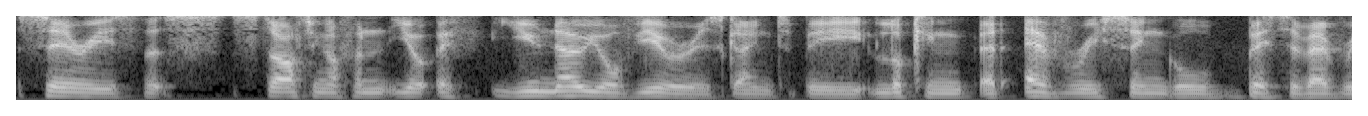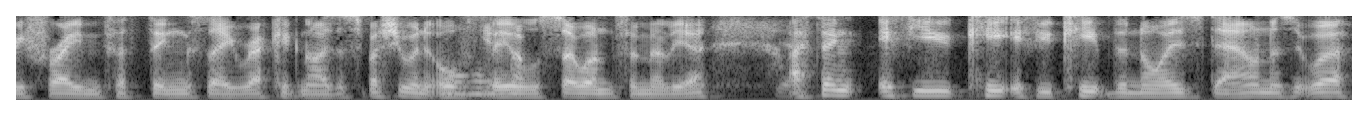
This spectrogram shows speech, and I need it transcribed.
series that's starting off and you if you know your viewer is going to be looking at every single bit of every frame for things they recognize especially when it all feels so unfamiliar. I think if you keep if you keep the noise down as it were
